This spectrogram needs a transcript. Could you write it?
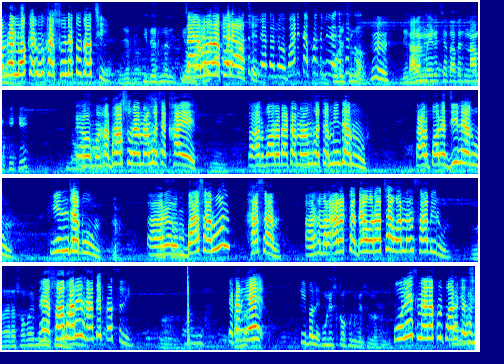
আমরা লোকের মুখে শুনে তো যাচ্ছি। কি দেখলেন মরা পড়ে আছে। করেছিল হুম। যারা মেরেছে তাদের নাম কি কি? মহা- ভাসুরের নাম হচ্ছে খায়ের। তো আর বড় বেটার নাম হচ্ছে মিজানুর তারপরে জিনেরুল ইনজাবুল আর বাসারুল হাসান আর আমার আরেকটা দেওর আছে ওর নাম সাবিরুল। হ্যাঁ সবারই হাতে ফাঁসলি এখানে এই কি বলে পুলিশ কখন গেছিল ওখানে? পুলিশ মেলাখন পরে গেছে।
